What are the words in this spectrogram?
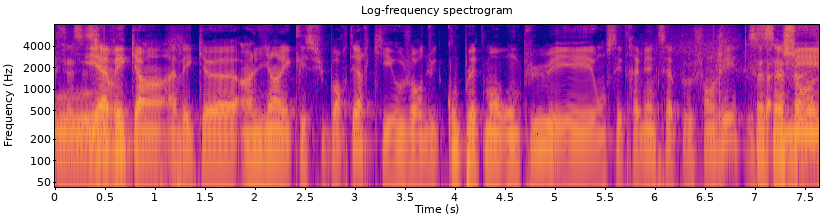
oui, ça, c'est Et sûr. avec un, avec euh, un lien avec les supporters qui est aujourd'hui complètement rompu et on sait très bien que ça peut changer. Ça, ça- ça change.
